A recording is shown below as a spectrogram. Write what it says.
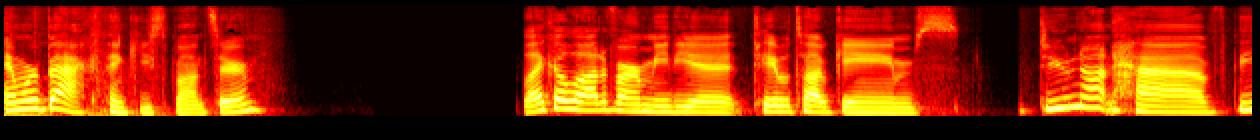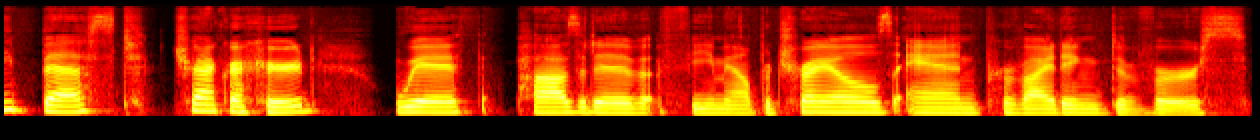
And we're back. Thank you, sponsor. Like a lot of our media, tabletop games do not have the best track record with positive female portrayals and providing diverse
